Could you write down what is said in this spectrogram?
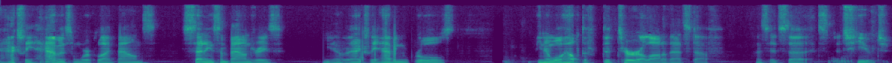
actually having some work-life balance, setting some boundaries, you know, actually having rules you know, will help to deter a lot of that stuff. It's it's uh it's it's huge.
